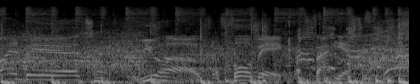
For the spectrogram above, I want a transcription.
Ryan Beard, you have four big fat yeses.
